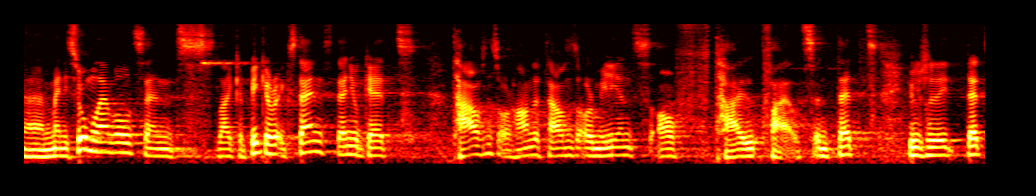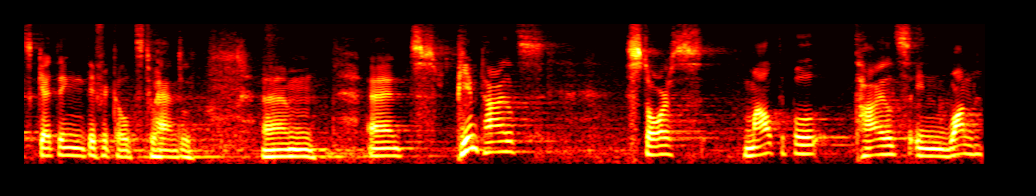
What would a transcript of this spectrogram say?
uh, many zoom levels and like a bigger extent, then you get thousands or hundred thousands or millions of tile files, and that usually that's getting difficult to handle. Um, and PM tiles stores multiple tiles in one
